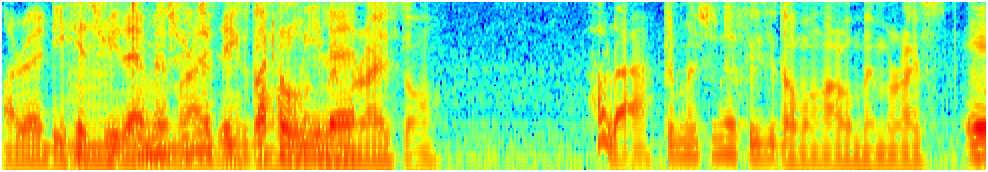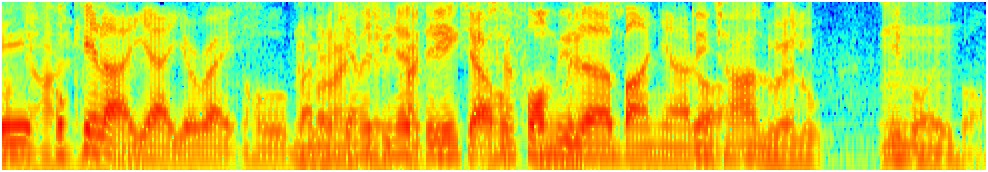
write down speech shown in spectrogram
ငါတို့ရဲ့ဒီ history လဲ chemistry နဲ့ memorizing physics ပထဝီလဲ memorize တော့ ဟုတ်လား chemistry နဲ့ physics တော့မှငါတို့ memorize အေးများတယ် okay လား yeah you're right ဟိုဗာလဲ memorize chemistry တယ်နဲ့ I think physics ကြာဟို except for formula maths ဘာညာသင်တော့ချာလွယ်လို့အေးပေါ့အေးပေါ့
